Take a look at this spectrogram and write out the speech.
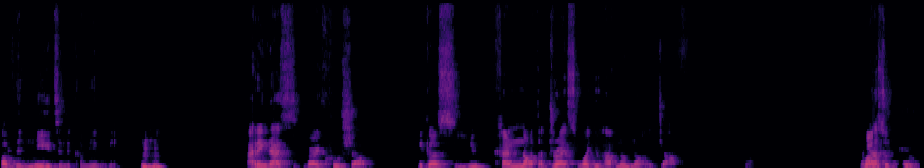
of the needs in the community. Mm-hmm. I think that's very crucial because you cannot address what you have no knowledge of. Yeah. Well, that's so true.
